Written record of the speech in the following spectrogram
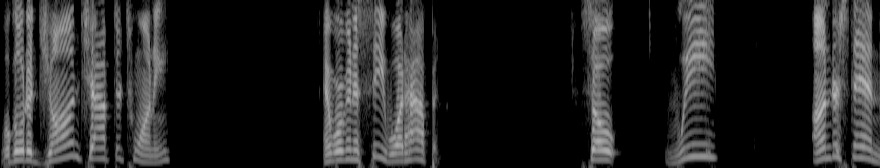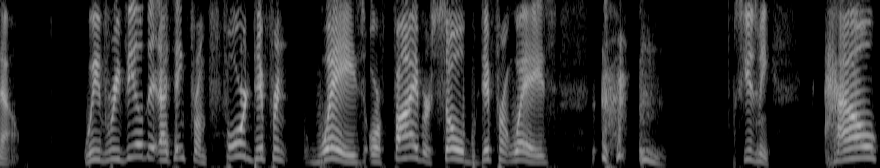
We'll go to John chapter 20 and we're going to see what happened. So we understand now. We've revealed it, I think, from four different ways or five or so different ways. excuse me. How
